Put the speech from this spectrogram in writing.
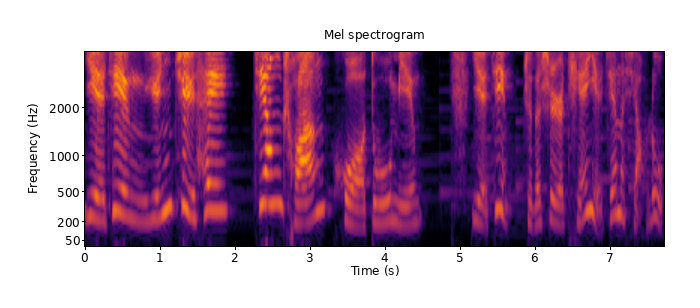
野径云俱黑，江船火独明。野径指的是田野间的小路，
